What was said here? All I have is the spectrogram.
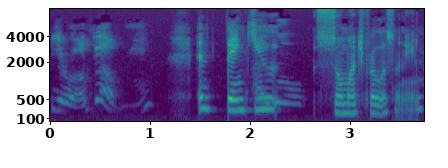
You're welcome. And thank you so much for listening.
